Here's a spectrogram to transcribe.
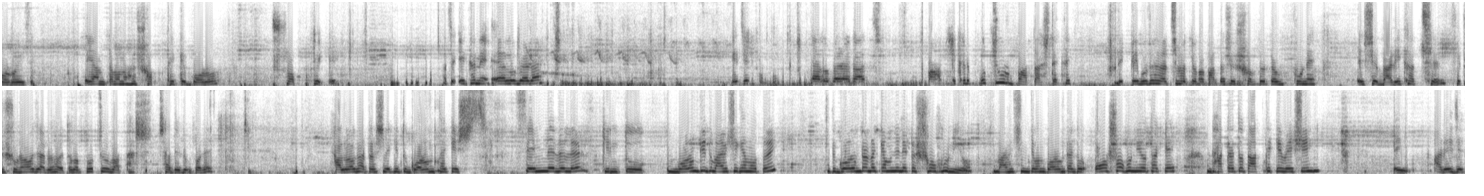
বড় এই যে। এই আমটা মনে হয় সব থেকে বড় সব থেকে আচ্ছা এখানে অ্যালোভেরা। এই যে অ্যালোভেরা গাছ এখানে প্রচুর বাতাস দেখে দেখতে বোঝা যাচ্ছে হয়তো বা বাতাসের শব্দটা ফোনে এসে বাড়ি খাচ্ছে, সেটা শোনাও যাবে হয়তো বা প্রচুর বাতাস ছাদের উপরে। হালুয়া ঘাট আসলে কিন্তু গরম থাকে সেম লেভেলের কিন্তু গরম কিন্তু মানসিকের মতোই। কিন্তু গরমটা না কেমন যেন একটা সহনীয়। মানুষ যেমন গরমটা অসহনীয় থাকে, ঢাকায় তো তার থেকে বেশি। এই, আর এই যে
